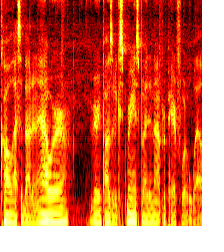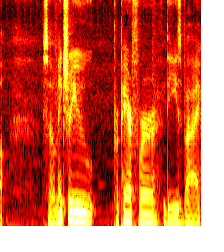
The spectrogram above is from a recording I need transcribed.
Call lasts about an hour. Very positive experience, but I did not prepare for it well. So make sure you prepare for these by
